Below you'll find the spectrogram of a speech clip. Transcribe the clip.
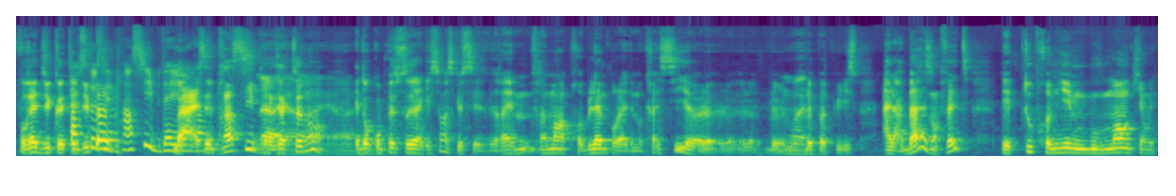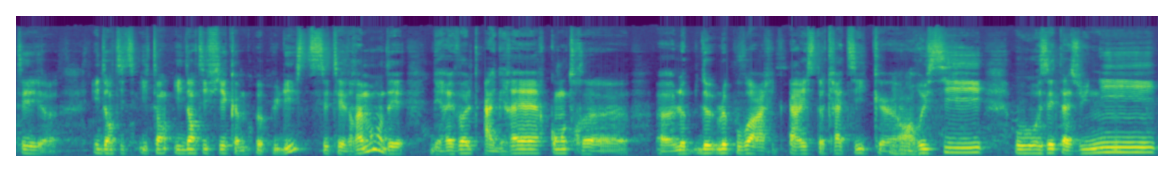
pour être du côté du peuple. C'est le principe d'ailleurs. Bah, c'est le principe, exactement. Et donc on peut se poser la question est-ce que c'est vraiment un problème pour la démocratie, euh, le, le, populisme? À la base, en fait, les tout premiers mouvements qui ont été euh, identifiés comme populistes, c'était vraiment des, des, révoltes agraires contre euh, euh le, le, pouvoir aristocratique en Russie ou aux États-Unis.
